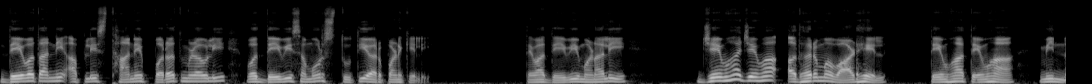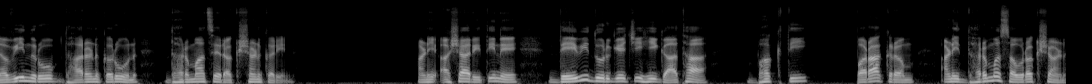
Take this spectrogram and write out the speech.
देवतांनी आपली स्थाने परत मिळवली व देवीसमोर स्तुती अर्पण केली. तेव्हा देवी म्हणाली जेव्हा जेव्हा अधर्म वाढेल तेव्हा तेव्हा मी नवीन रूप धारण करून धर्माचे रक्षण करीन. आणि अशा रीतीने देवी दुर्गेची ही गाथा भक्ती पराक्रम आणि धर्मसंरक्षण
